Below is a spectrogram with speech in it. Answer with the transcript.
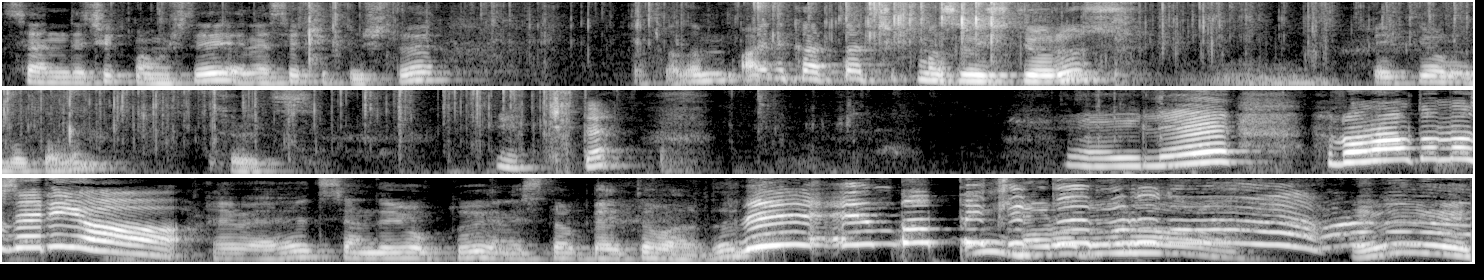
Sende çıkmamıştı. Enes'e çıkmıştı. Bakalım. Aynı kartlar çıkmasını istiyoruz. Bekliyoruz bakalım. Evet. Evet çıktı. Şöyle Ronaldo Nazario. Evet. Sende yoktu. Enes'te belki vardı. ve Mbappe çıktı. Maradona. Evet.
